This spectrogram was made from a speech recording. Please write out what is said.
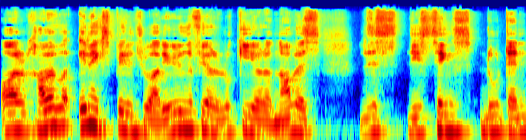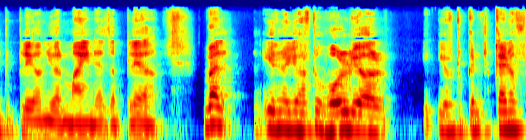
or however inexperienced you are, even if you're a rookie or a novice, this, these things do tend to play on your mind as a player. Well, you know, you have to hold your you have to kind of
